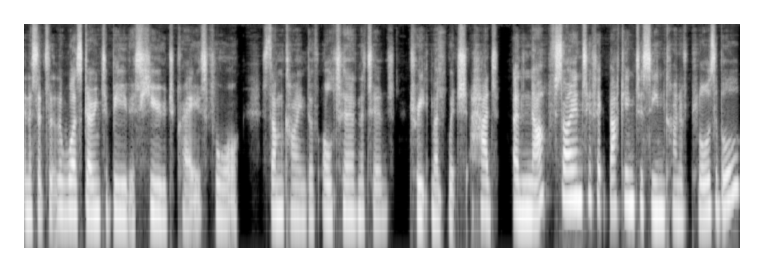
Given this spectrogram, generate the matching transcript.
in a sense that there was going to be this huge craze for some kind of alternative treatment which had enough scientific backing to seem kind of plausible,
